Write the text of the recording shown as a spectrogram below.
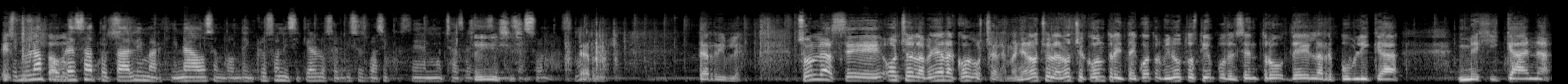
En una pobreza total y marginados, en donde incluso ni siquiera los servicios básicos tienen muchas veces Sí, en sí, esas sí. zonas. ¿no? Terrible. Terrible. Son las eh, 8 de la mañana, con- 8 de la mañana, 8 de la noche con 34 minutos, tiempo del centro de la República Mexicana.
